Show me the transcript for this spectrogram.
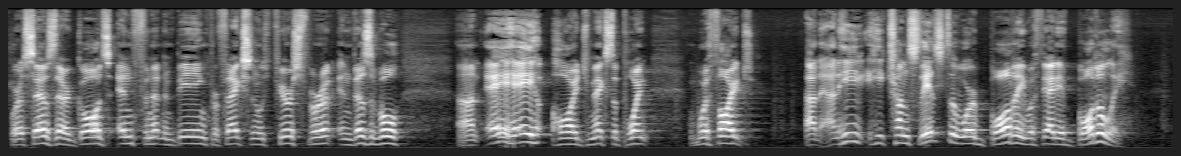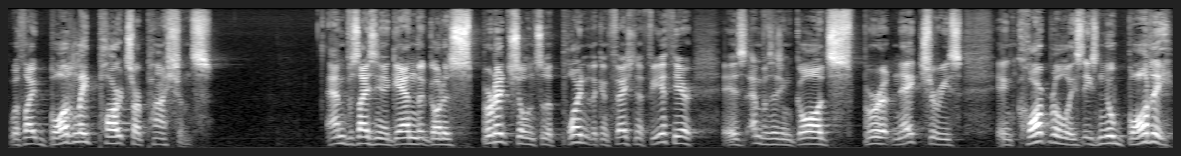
where it says there, God's infinite in being, perfection, was pure spirit, invisible. And eh, A. Hodge makes the point without, and, and he, he translates the word body with the idea of bodily, without bodily parts or passions emphasizing again that God is spiritual. And so the point of the confession of faith here is emphasizing God's spirit nature. He's incorporeal, he's, he's no body.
